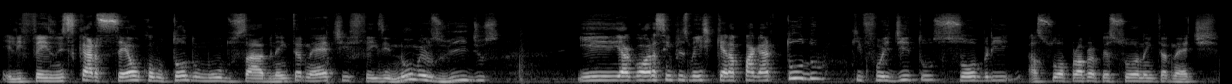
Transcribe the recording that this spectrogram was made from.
ele fez um escarcel, como todo mundo sabe na internet, fez inúmeros vídeos e agora simplesmente quer apagar tudo que foi dito sobre a sua própria pessoa na internet.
